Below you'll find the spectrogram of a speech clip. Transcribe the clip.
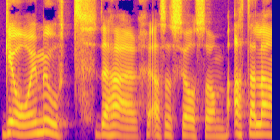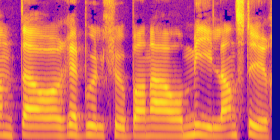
gå emot det här, alltså så som Atalanta och Red Bull-klubbarna och Milan styr,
